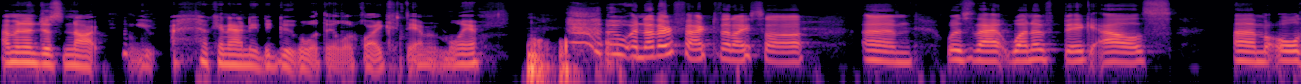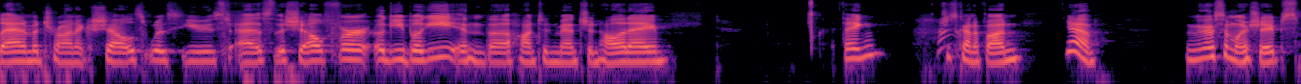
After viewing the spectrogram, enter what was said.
I'm gonna just not. You okay? Now I need to Google what they look like. Damn it, Malia. Oh, another fact that I saw um, was that one of Big Al's um, old animatronic shells was used as the shell for Oogie Boogie in the Haunted Mansion holiday thing, which is kind of fun. Yeah, I mean, they're similar shapes.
